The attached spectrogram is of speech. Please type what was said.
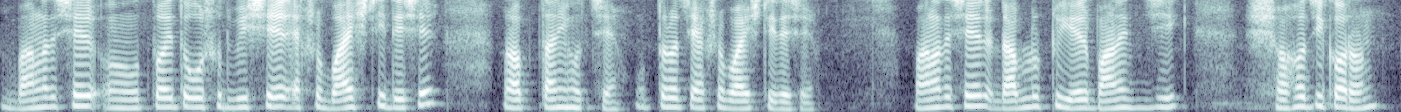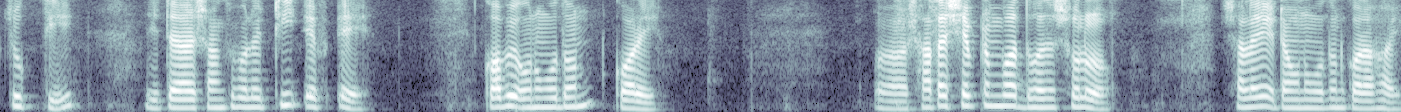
বাংলাদেশের উৎপাদিত ওষুধ বিশ্বের একশো বাইশটি দেশে রপ্তানি হচ্ছে। উত্তর হচ্ছে একশো বাইশটি দেশে। বাংলাদেশের ডাব্লিউটি এর বাণিজ্যিক সহজীকরণ চুক্তি, যেটা সংক্ষেপে বলে টিএফএ কবে অনুমোদন করে? সাতাশ সেপ্টেম্বর দু হাজার ষোলো সালে এটা অনুমোদন করা হয়।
